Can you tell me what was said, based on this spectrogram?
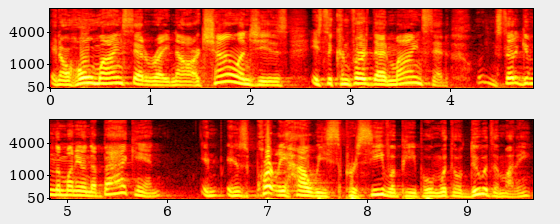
and our whole mindset right now, our challenge is, is to convert that mindset. Instead of giving the money on the back end, and it's partly how we perceive of people and what they'll do with the money,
